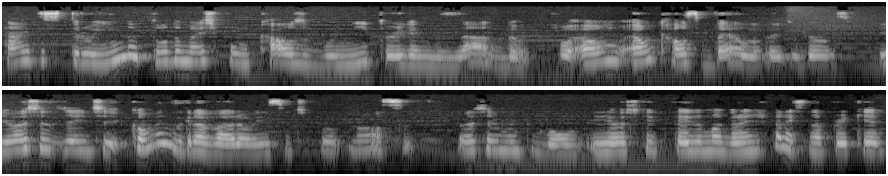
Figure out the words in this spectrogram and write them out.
tá destruindo tudo, mas tipo um caos bonito, organizado. Tipo, é um, é um caos belo, velho de Deus. E eu acho, gente, como eles gravaram isso, tipo, nossa, eu achei muito bom. E eu acho que fez uma grande diferença, né? Porque,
